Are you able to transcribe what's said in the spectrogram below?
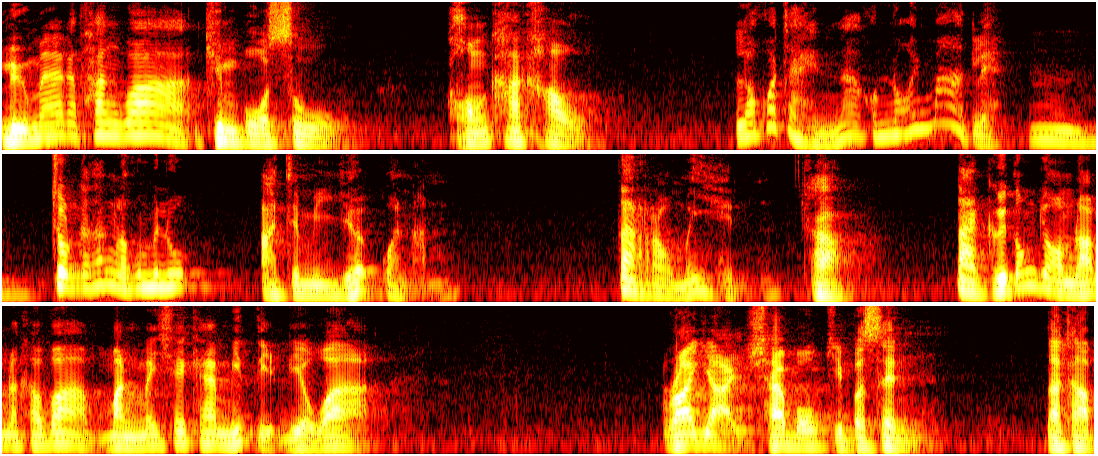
หรือแม้กระทั่งว่าคิมโบซูของคาเขาเราก็จะเห็นหน้าเขาน้อยมากเลยจนกระทั่งเราก็ไม่รู้อาจจะมีเยอะกว่านั้น แต่เราไม่เห็นครับ แต่คือต้องยอมรับนะครับว่ามันไม่ใช่แค่มิติเดียวว่ารายใหญ่แชร์โบกี่เปอร์เซ็นต์นะครับ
